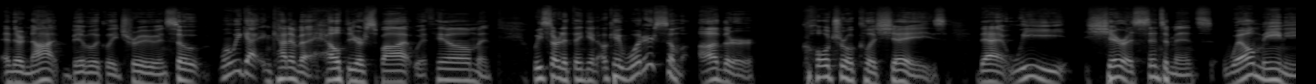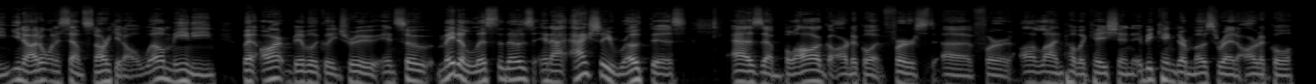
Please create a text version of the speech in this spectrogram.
And they're not biblically true. And so when we got in kind of a healthier spot with him, and we started thinking, okay, what are some other cultural cliches that we share as sentiments, well meaning, you know, I don't want to sound snarky at all, well meaning, but aren't biblically true. And so made a list of those. And I actually wrote this as a blog article at first uh, for online publication. It became their most read article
